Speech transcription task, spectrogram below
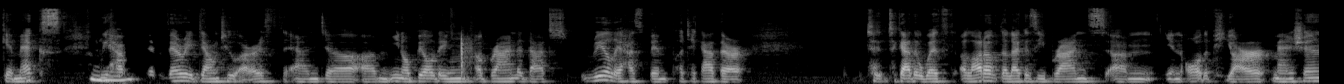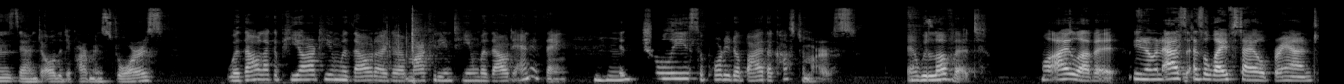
gimmicks. Mm-hmm. We have been very down to earth and uh, um, you know building a brand that really has been put together t- together with a lot of the legacy brands um, in all the PR mentions and all the department stores without like a PR team, without like a marketing team, without anything. Mm-hmm. It's truly supported by the customers and we love it. Well, I love it. You know, and as as a lifestyle brand,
